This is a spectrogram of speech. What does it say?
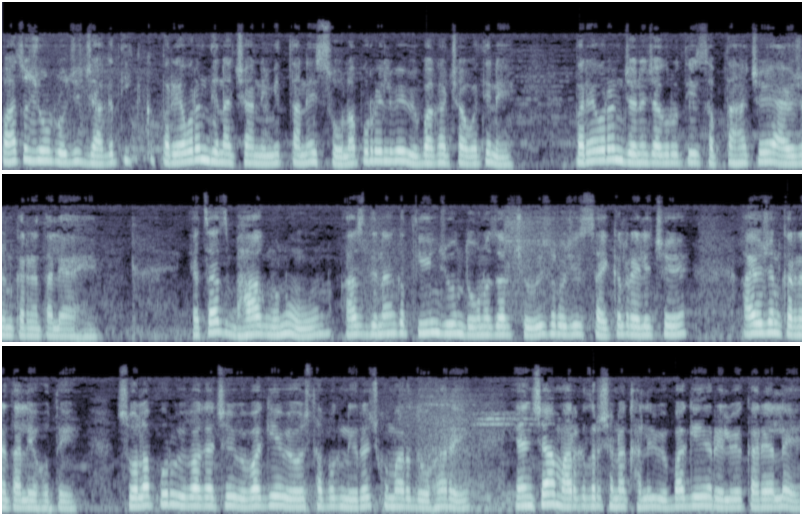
पाच जून रोजी जागतिक पर्यावरण दिनाच्या निमित्ताने सोलापूर रेल्वे विभागाच्या वतीने पर्यावरण जनजागृती सप्ताहाचे आयोजन करण्यात आले आहे. याचाच भाग म्हणून आज दिनांक तीन जून दोन हजार चोवीस रोजी सायकल रॅलीचे आयोजन करण्यात आले होते. सोलापूर विभागाचे विभागीय व्यवस्थापक नीरज कुमार दोहारे यांच्या मार्गदर्शनाखाली विभागीय रेल्वे कार्यालय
